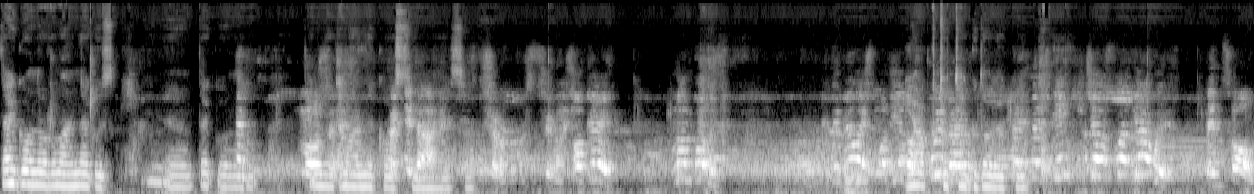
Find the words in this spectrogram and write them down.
Tego normalnego skina. Tego no- normalny Pewnie kostium tak. Milesa. Jak to tak daleko? pewne dźwięki cię osłabiały. Ten co?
